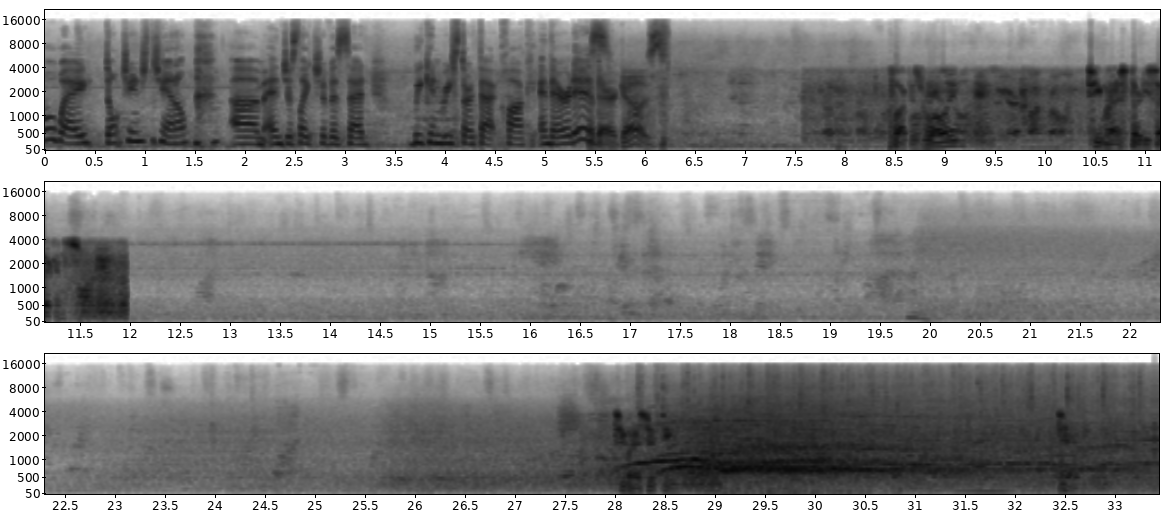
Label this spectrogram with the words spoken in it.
go away. Don't change the channel. Um, and just like Siva said, we can restart that clock. And there it is. And there it goes. Clock is rolling. T minus 30 seconds. T minus 15.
